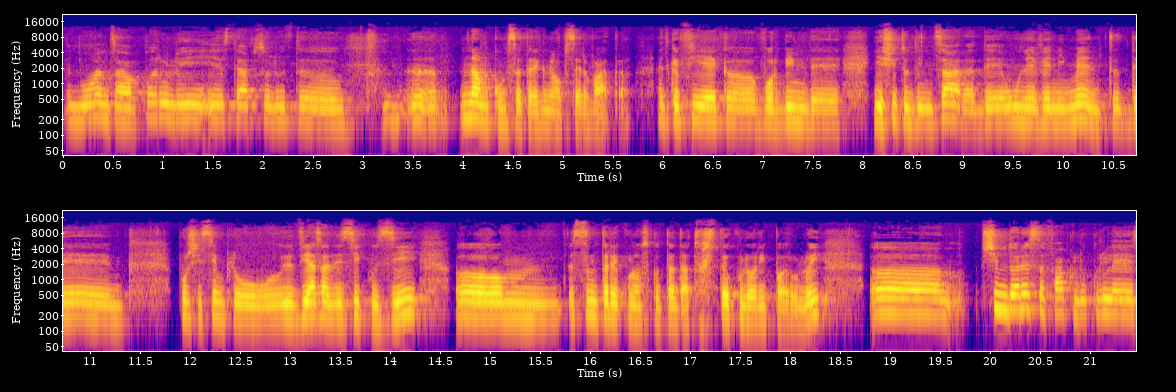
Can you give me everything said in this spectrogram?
nuanța părului este absolut... Uh, n-am cum să trec neobservată. Adică fie că vorbim de ieșitul din țară, de un eveniment, de uh, pur și simplu viața de zi cu zi, um, sunt recunoscută datorită culorii părului uh, și îmi doresc să fac lucrurile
